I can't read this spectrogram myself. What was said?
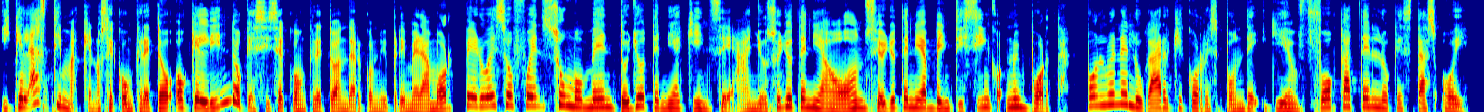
Y qué lástima que no se concretó, o qué lindo que sí se concretó andar con mi primer amor, pero eso fue en su momento. Yo tenía 15 años, o yo tenía 11, o yo tenía 25, no importa. Ponlo en el lugar que corresponde y enfócate en lo que estás hoy.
